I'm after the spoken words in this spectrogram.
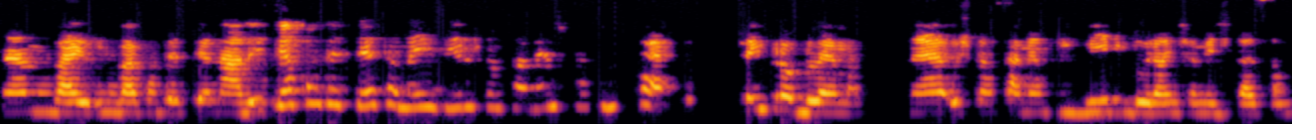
Né, não, vai, não vai acontecer nada. E se acontecer também, vir os pensamentos, está tudo certo. Sem problema, né? Os pensamentos virem durante a meditação.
